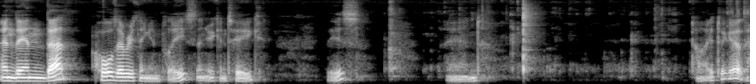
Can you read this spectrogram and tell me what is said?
And then that holds everything in place. Then you can take this and tie it together.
